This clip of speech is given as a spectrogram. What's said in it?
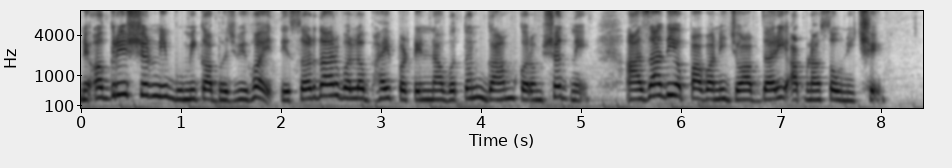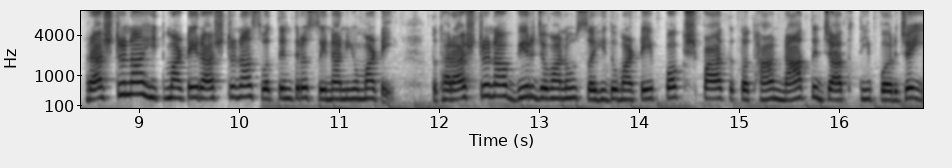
ને અગ્રેસરની ભૂમિકા ભજવી હોય તે સરદાર વલ્લભભાઈ પટેલના વતન ગામ કરમસદને આઝાદી અપાવવાની જવાબદારી આપણા સૌની છે. રાષ્ટ્રના હિત માટે, રાષ્ટ્રના સ્વતંત્ર સેનાનીઓ માટે તથા રાષ્ટ્રના વીર જવાનો શહીદો માટે પક્ષપાત તથા નાત જાતથી પર જઈ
